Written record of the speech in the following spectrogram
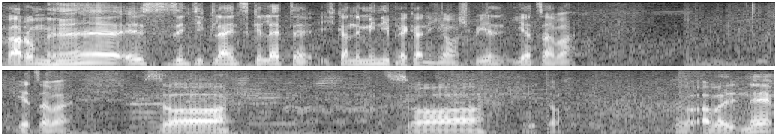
Warum äh, ist, sind die kleinen Skelette? Ich kann den Mini-Packer nicht ausspielen. Jetzt aber. Jetzt aber. So. So. Geht doch. So, aber ne,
